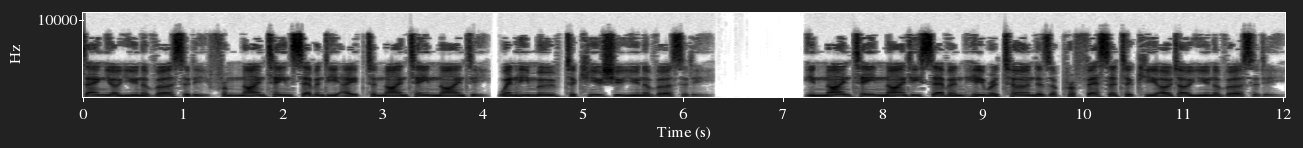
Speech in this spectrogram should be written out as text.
Sangyo University from 1978 to 1990, when he moved to Kyushu University. In 1997 he returned as a professor to Kyoto University.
